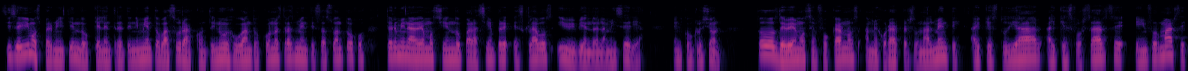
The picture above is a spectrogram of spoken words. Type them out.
Si seguimos permitiendo que el entretenimiento basura continúe jugando con nuestras mentes a su antojo, terminaremos siendo para siempre esclavos y viviendo en la miseria. En conclusión, todos debemos enfocarnos a mejorar personalmente. Hay que estudiar, hay que esforzarse e informarse,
